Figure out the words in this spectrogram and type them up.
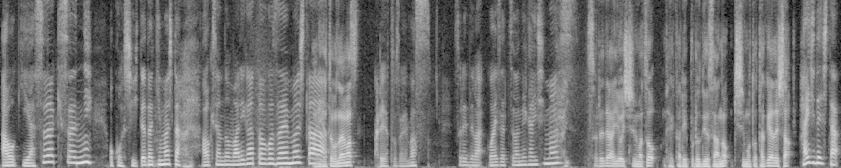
青木康明さんにお越しいただきました、青木さんどうもありがとうございましたありがとうございます。ありがとうございますそれではご挨拶お願いします。それでは良い週末を。ベーカリープロデューサーの岸本拓也でした。ハイジでした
